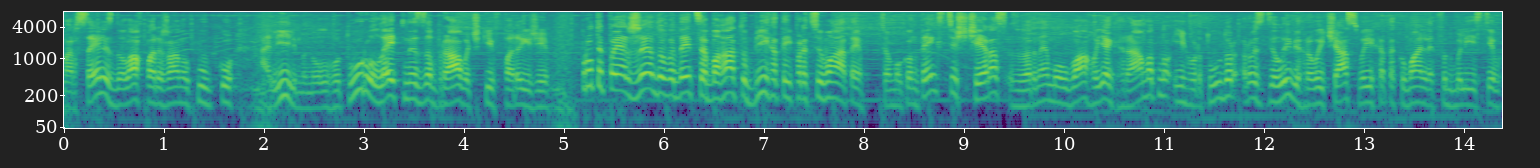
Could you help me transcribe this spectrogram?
Марсель здолав парижан у кубку. А Ліль минулого туру ледь не забрав очки в Парижі. Проти ПСЖ доведеться багато бігати і працювати. В цьому контексті ще раз звернемо увагу, як грамотно Ігор Тудор розділив ігровий час своїх атакувальних футболістів.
